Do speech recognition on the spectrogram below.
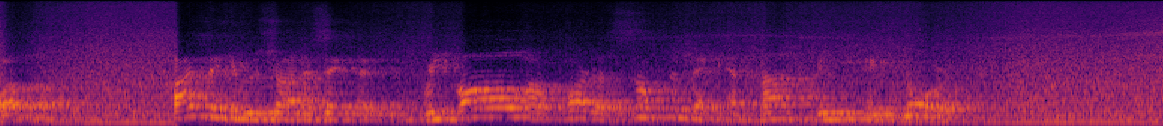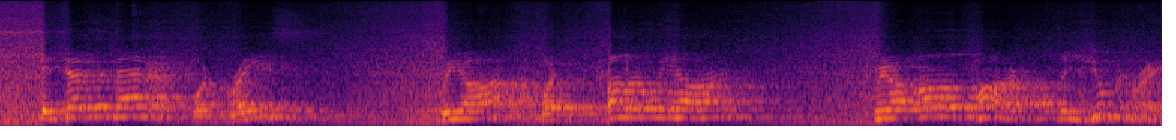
Well, I think he was trying to say that we all are part of something that cannot be ignored. It doesn't matter what race we are, what color we are. We are all part of the human race.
